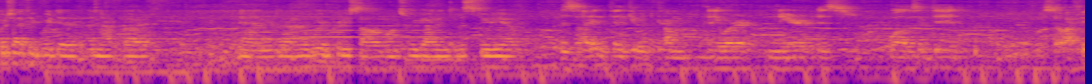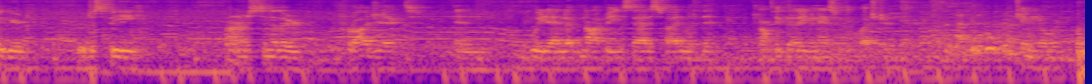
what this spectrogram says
which I think we did enough of. And uh, we were pretty solid once we got into the studio. I didn't think it would come anywhere near as well as it did. So I figured it would just be, I don't know, just another project, and we'd end up not being satisfied with it. I don't think that even answered the question. Came nowhere.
